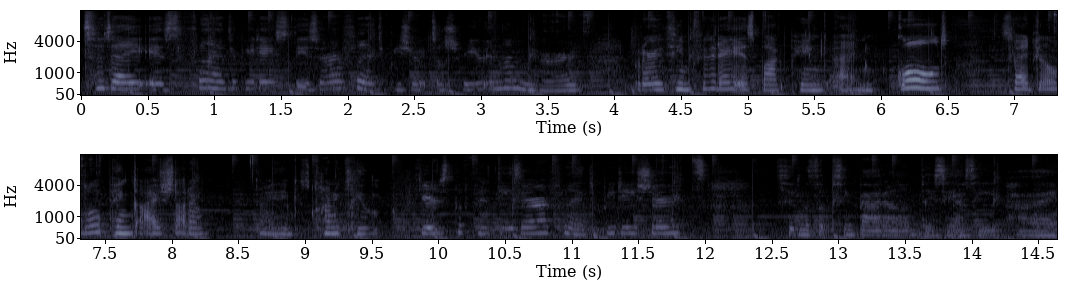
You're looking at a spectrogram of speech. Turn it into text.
Today is philanthropy day, so these are our philanthropy shirts. I'll show you in the mirror. But our theme for the day is black, pink, and gold. So I did a little pink eyeshadow. I think it's kind of cute. Here's the fit. These are our philanthropy day shirts. Sigma's lip sync battle. They say SAE Pi.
